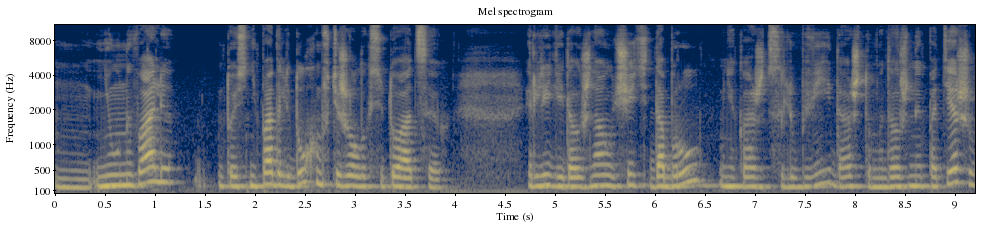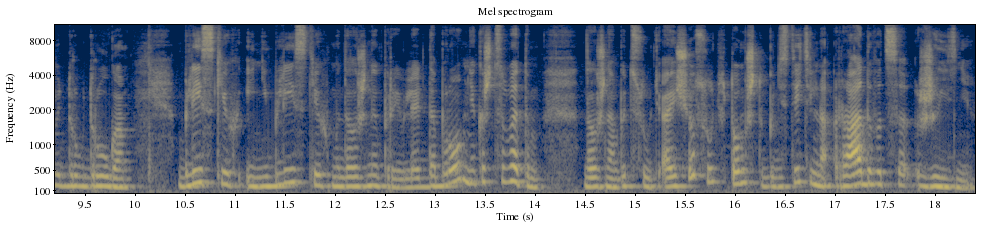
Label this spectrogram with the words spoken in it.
не унывали, то есть не падали духом в тяжелых ситуациях, религия должна учить добру, мне кажется, любви, да, что мы должны поддерживать друг друга, близких и не близких, мы должны проявлять добро. Мне кажется, в этом должна быть суть. А еще суть в том, чтобы действительно радоваться жизни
